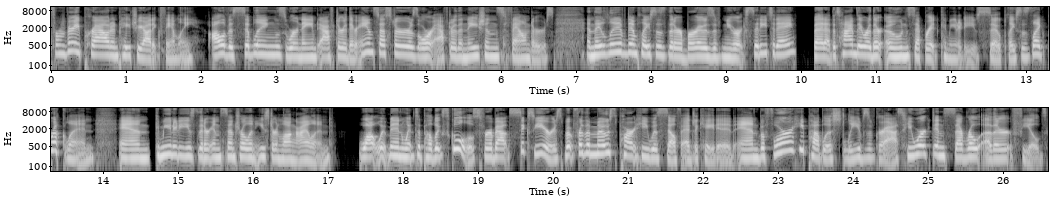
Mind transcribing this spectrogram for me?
from a very proud and patriotic family. All of his siblings were named after their ancestors or after the nation's founders. And they lived in places that are boroughs of New York City today, but at the time they were their own separate communities. So places like Brooklyn and communities that are in central and eastern Long Island. Walt Whitman went to public schools for about six years, but for the most part, he was self educated. And before he published Leaves of Grass, he worked in several other fields,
